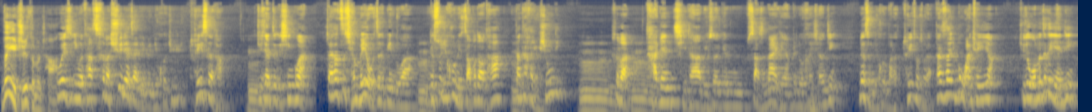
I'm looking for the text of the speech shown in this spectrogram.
未知怎么查？未知，因为它测了序列在里面，你会去推测它。就像这个新冠，在它之前没有这个病毒啊，你的数据库里找不到它，但它还有兄弟。嗯，是吧？它跟其他，比如说跟 SARS、那一样病毒很相近，那时候你会把它推测出来，但是它又不完全一样。就是我们这个眼镜，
